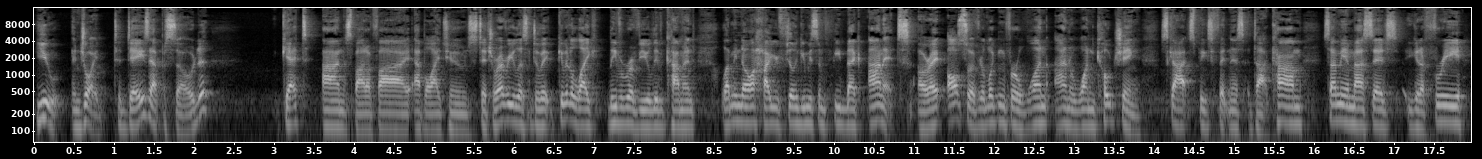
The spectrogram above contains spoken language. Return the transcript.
you enjoyed today's episode, get on Spotify, Apple iTunes, Stitch, wherever you listen to it. Give it a like, leave a review, leave a comment. Let me know how you're feeling. Give me some feedback on it. All right. Also, if you're looking for one on one coaching, scottspeaksfitness.com. Send me a message. You get a free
